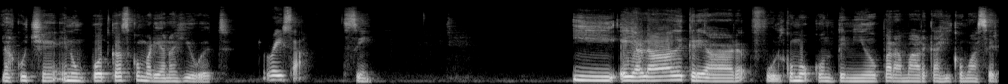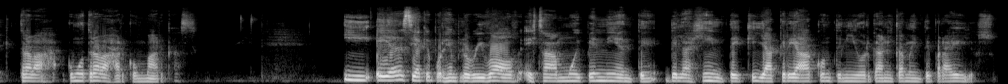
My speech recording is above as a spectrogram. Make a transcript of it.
La escuché en un podcast con Mariana Hewitt. Risa. Sí. Y ella hablaba de crear full como contenido para marcas y cómo hacer cómo trabajar con marcas. Y ella decía que, por ejemplo, Revolve estaba muy pendiente de la gente que ya creaba contenido orgánicamente para ellos.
